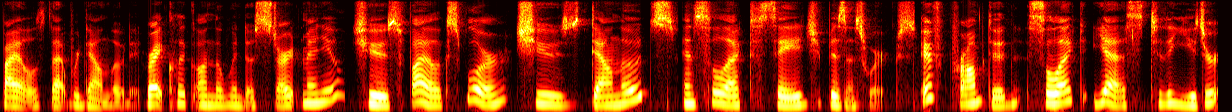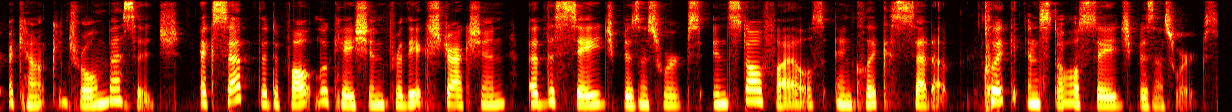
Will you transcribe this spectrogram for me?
files that were downloaded. Right click on the Windows Start menu, choose File Explorer, choose Downloads, and select Sage BusinessWorks. If prompted, select Yes to the User Account Control message. Accept the default location for the extraction of the Sage BusinessWorks install files and click Setup. Click Install Sage BusinessWorks.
